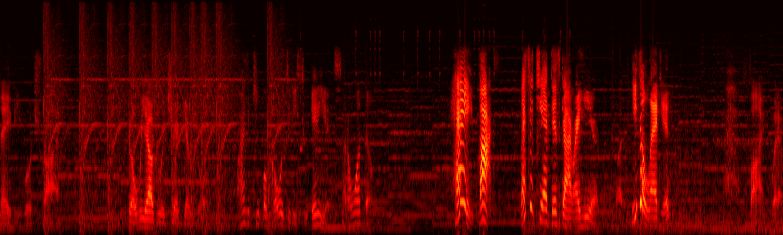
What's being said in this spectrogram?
Maybe. We'll try. No, we have to enchant Ganondorf. Why does it keep on going to these two idiots? I don't want them. Hey, Fox! Let's enchant this guy right here. What? He's a legend. Fine, whatever.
